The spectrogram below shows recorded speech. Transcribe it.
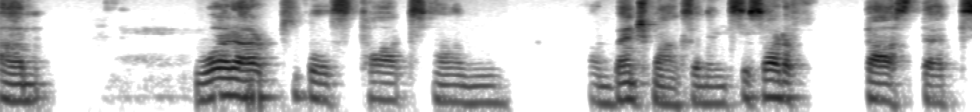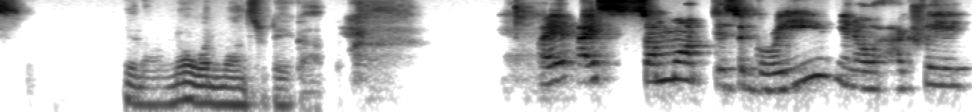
Um, what are people's thoughts on, on benchmarks? I mean, it's a sort of task that you know no one wants to take up. I, I somewhat disagree. You know, actually,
